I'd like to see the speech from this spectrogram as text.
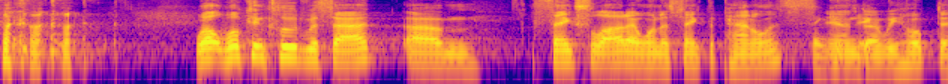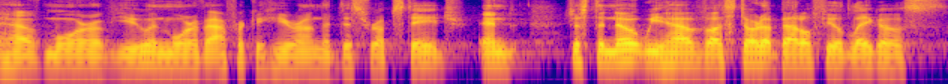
well, we'll conclude with that. Um, thanks a lot. I want to thank the panelists. Thank you, and uh, we hope to have more of you and more of Africa here on the Disrupt stage. And just a note, we have uh, Startup Battlefield Lagos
